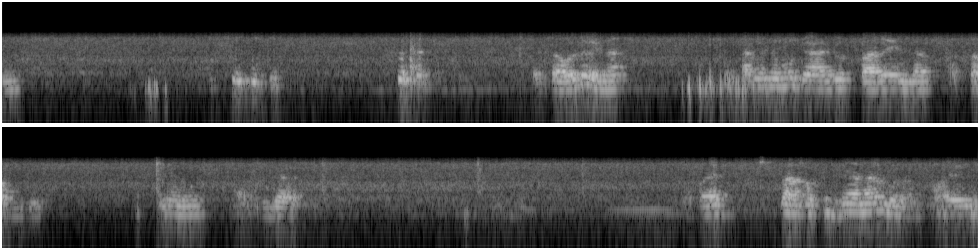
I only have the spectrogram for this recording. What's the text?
Sa ulo eh na. Sabi na mo gago, pare lang sa ulo. Yung, ang gago. Kapag nga na mo lang, okay.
